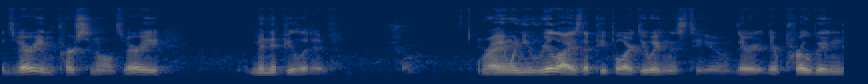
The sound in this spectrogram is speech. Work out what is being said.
It's very impersonal. It's very manipulative Sure. right? When you realize that people are doing this to you, they're they're probing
